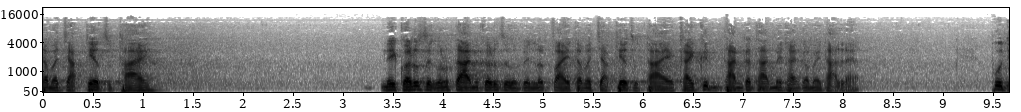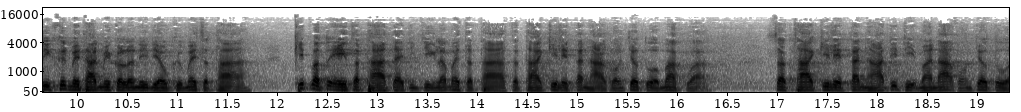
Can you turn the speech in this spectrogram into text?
ธรรมจักรเที่ยวสุดท้าย ในความรู้สึกของลูกตามีความรู้สึกว่าเป็นรถไฟธรรมจักรเที่ยวสุดท้ายใครขึ้นทันก็ทันไม่ทันก็ไม่ทันแล้ว ผู้ที่ขึ้นไม่ทันมีกรณีเดียวคือไม่ศรัทธาคิดว่าตัวเองศรัทธาแต่จริง ๆ แล้วไม่ศรัทธาศรัทธากิเลสตัณหาของเจ้าตัวมากกว่าศรัทธากิเลสตัณหาทิฏฐิมานะของเจ้าตัว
